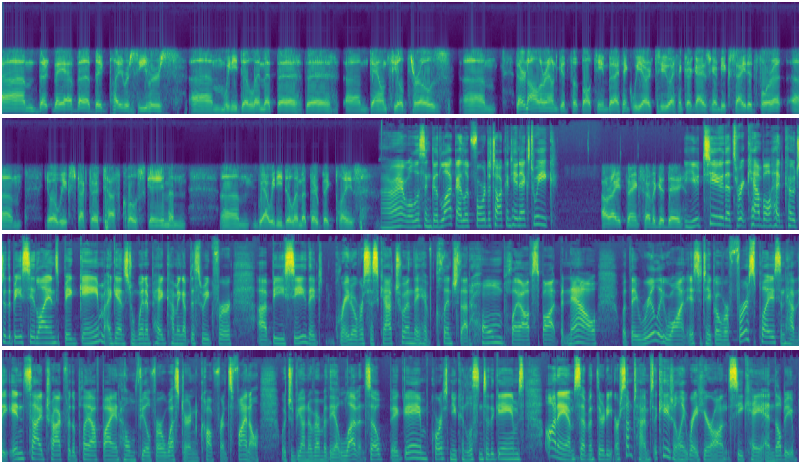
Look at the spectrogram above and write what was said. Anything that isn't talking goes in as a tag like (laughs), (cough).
Um, they have uh, big play receivers. Um, we need to limit the the um, downfield throws. Um, they're an all-around good football team, but I think we are too. I think our guys are going to be excited for it. Um, you know, we expect a tough, close game, and um, yeah, we need to limit their big plays. All right. Well, listen. Good luck. I look forward to talking to you next week. All right, thanks. Have a good day. You too. That's Rick Campbell, head coach of the BC Lions. Big game against Winnipeg coming up this week for uh, BC. They great over Saskatchewan. They have clinched that home playoff spot, but now what they really want is to take over first place and have the inside track for the playoff bye and home field for a Western Conference final, which would be on November the 11th. So big game, of course, and you can listen to the games on AM 730 or sometimes, occasionally, right here on CKNW.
